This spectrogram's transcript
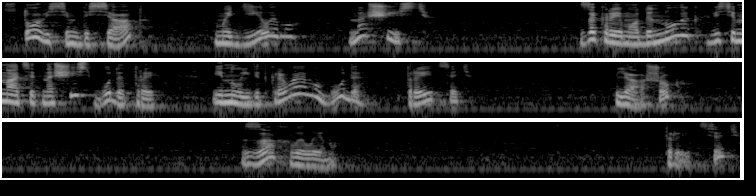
180 ми ділимо на 6. Закриємо один нулик. 18 на 6 буде 3. І 0 відкриваємо, буде 30 пляшок за хвилину. 30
